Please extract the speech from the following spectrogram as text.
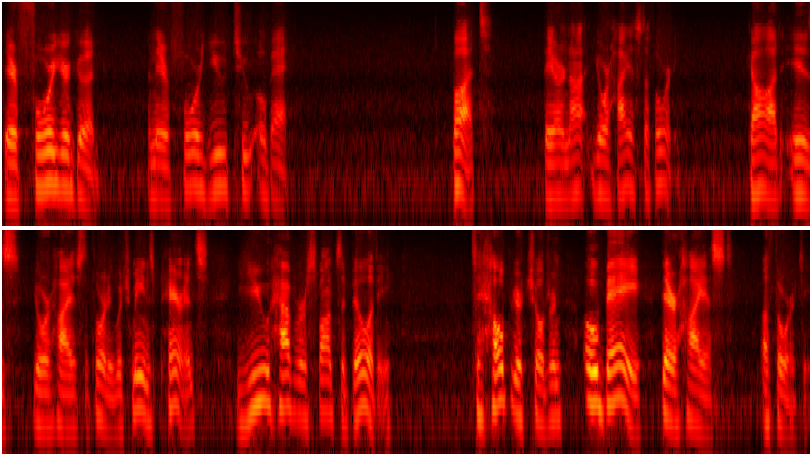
They're for your good, and they are for you to obey. But they are not your highest authority. God is your highest authority, which means, parents, you have a responsibility to help your children obey their highest authority.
